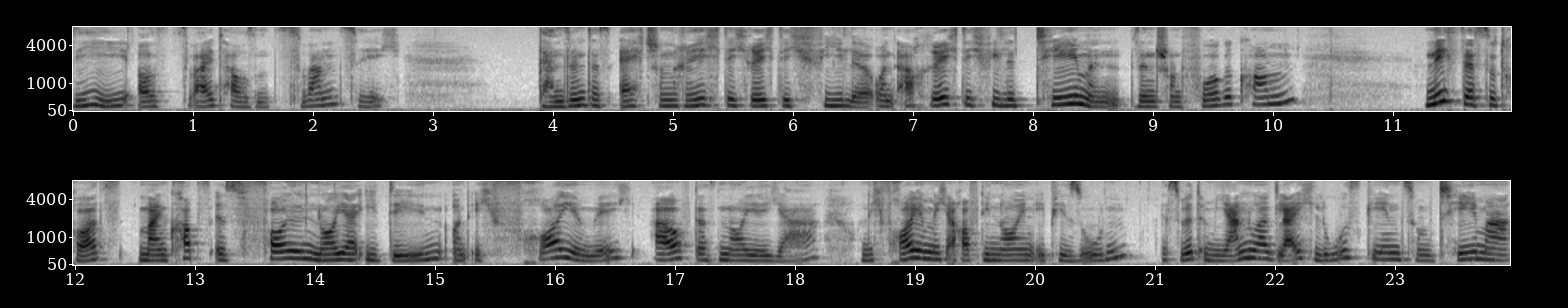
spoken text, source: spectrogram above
die aus 2020, dann sind das echt schon richtig, richtig viele und auch richtig viele Themen sind schon vorgekommen. Nichtsdestotrotz, mein Kopf ist voll neuer Ideen und ich freue mich auf das neue Jahr und ich freue mich auch auf die neuen Episoden. Es wird im Januar gleich losgehen zum Thema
